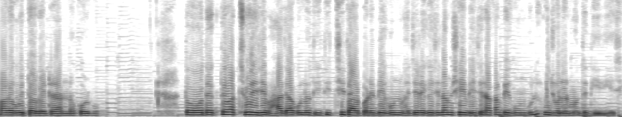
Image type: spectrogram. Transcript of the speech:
বাঁধাকপির তরকারিটা রান্না করব। তো দেখতে পাচ্ছ, এই যে ভাজাগুলো দিয়ে দিচ্ছি। তারপরে বেগুন ভেজে রেখেছিলাম। সেই ভেজে রাখা বেগুনগুলো আমি ঝোলের মধ্যে দিয়ে দিয়েছি।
